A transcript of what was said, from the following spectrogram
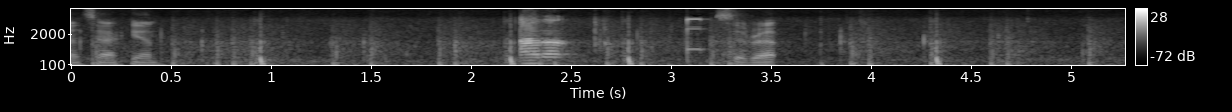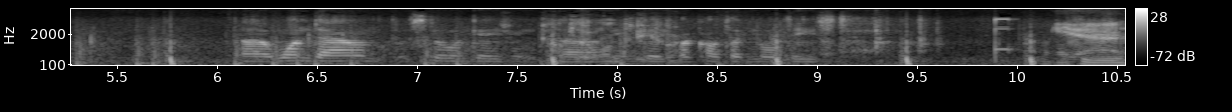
And attack again. Anna, Sit rep. uh, one down, still engaging, uh, engaged by contact northeast. Yeah,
